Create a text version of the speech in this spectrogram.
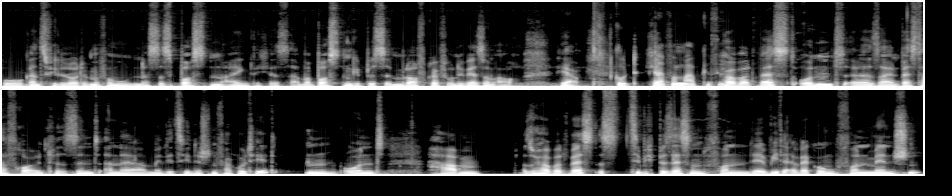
wo ganz viele Leute immer vermuten, dass das Boston eigentlich ist. Aber Boston gibt es im Lovecraft-Universum auch. Ja. Gut, Ja. davon mal abgesehen. Herbert West und äh, sein bester Freund sind an der medizinischen Fakultät und haben Also Herbert West ist ziemlich besessen von der Wiedererweckung von Menschen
